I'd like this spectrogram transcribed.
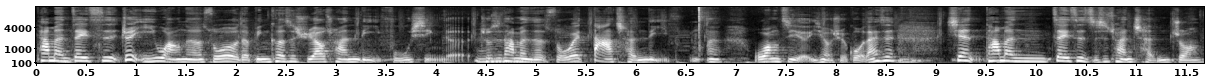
他们这一次就以往呢，所有的宾客是需要穿礼服型的，就是他们的所谓大臣礼服。嗯，我忘记了，以前有学过，但是现他们这一次只是穿晨装，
